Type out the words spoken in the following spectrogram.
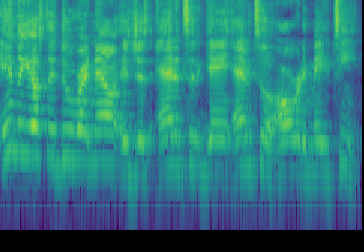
anything else they do right now is just adding to the game, adding to an already made team.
